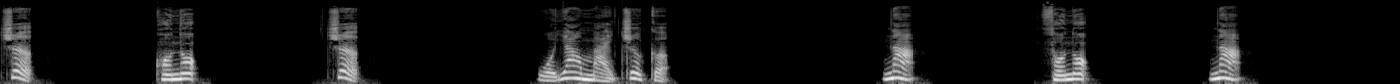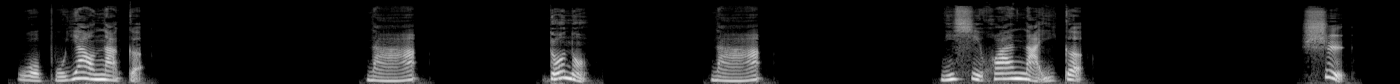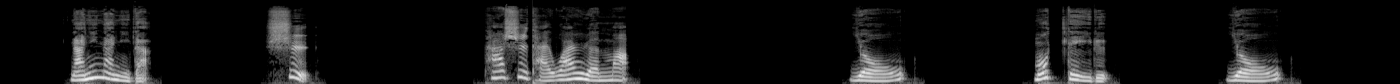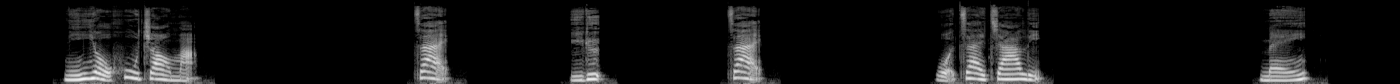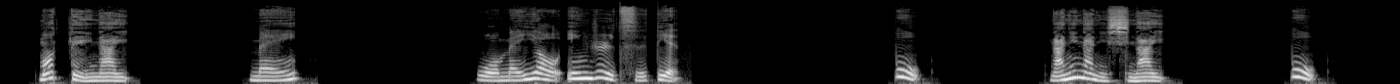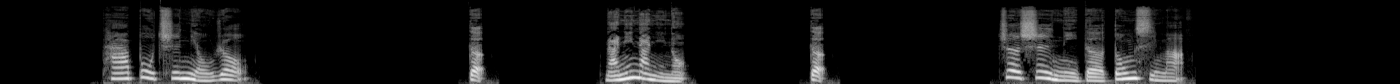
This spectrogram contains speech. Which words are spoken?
这、この、这，我要买这个。那、その、那，我不要那个。哪、どの、哪，你喜欢哪一个？是何々だ。 是，他是台湾人吗？有持っている。有，你有护照吗？在いる。在，我在家里。没持っていない。没， 我没有英日词典。不何々しない。不，他不吃牛肉。的何々の。的，这是你的东西吗？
